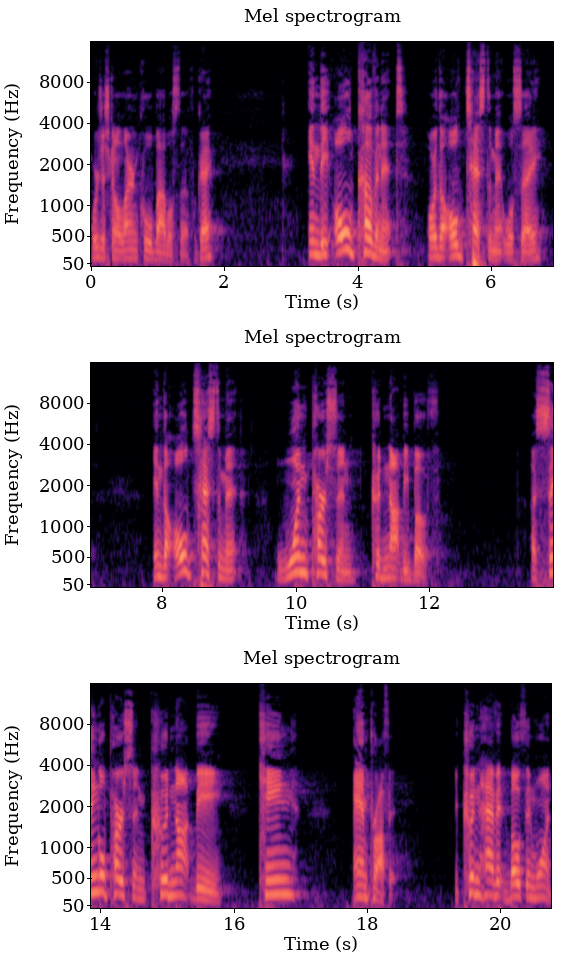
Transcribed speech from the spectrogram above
we're just going to learn cool Bible stuff, okay? In the Old Covenant, or the Old Testament, we'll say, in the Old Testament, one person could not be both. A single person could not be king and prophet. You couldn't have it both in one.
